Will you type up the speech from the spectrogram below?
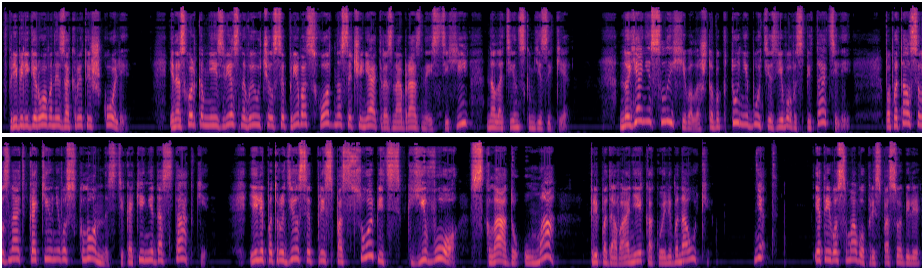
в привилегированной закрытой школе, и, насколько мне известно, выучился превосходно сочинять разнообразные стихи на латинском языке. Но я не слыхивала, чтобы кто-нибудь из его воспитателей попытался узнать, какие у него склонности, какие недостатки, или потрудился приспособить к его складу ума преподавание какой-либо науки. Нет, это его самого приспособили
